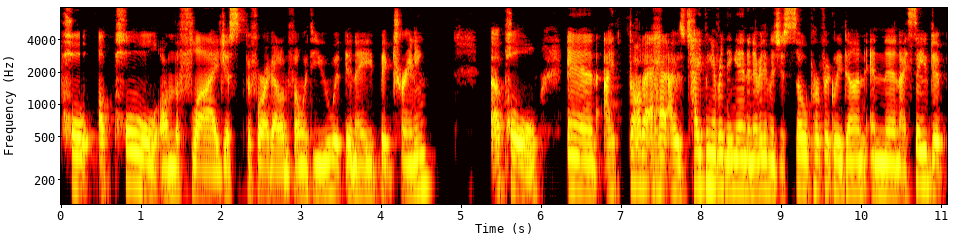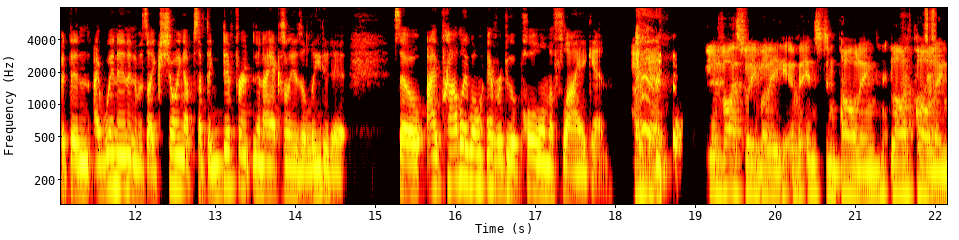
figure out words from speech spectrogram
poll a poll on the fly just before I got on the phone with you in a big training a poll and I thought I had I was typing everything in and everything was just so perfectly done and then I saved it but then I went in and it was like showing up something different and then I accidentally deleted it so I probably won't ever do a poll on the fly again. Okay. Good advice for anybody of instant polling, live polling.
